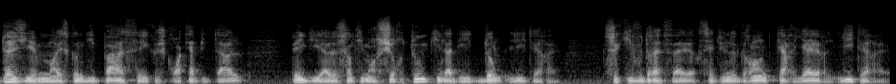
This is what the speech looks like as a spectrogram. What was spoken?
Deuxièmement, est-ce qu'on ne dit pas assez, que je crois capital, Peggy a le sentiment surtout qu'il a des dons littéraires. Ce qu'il voudrait faire, c'est une grande carrière littéraire.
